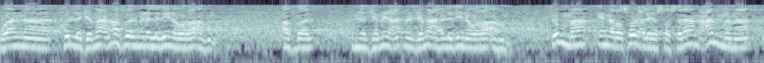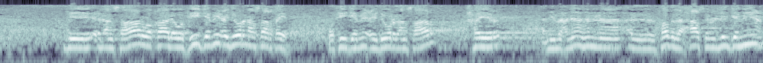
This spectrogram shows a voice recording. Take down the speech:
وأن كل جماعة أفضل من الذين وراءهم أفضل من الجميع من الجماعة الذين وراءهم. ثم إن الرسول عليه الصلاة والسلام عمم بالأنصار وقال وفي جميع دور الأنصار خير. وفي جميع دور الأنصار خير. يعني معناه أن الفضل حاصل للجميع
